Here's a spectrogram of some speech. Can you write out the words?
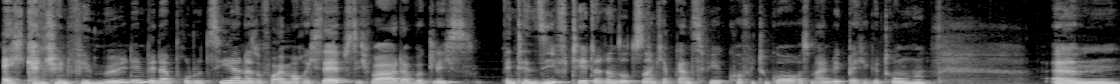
echt ganz schön viel Müll, den wir da produzieren. Also vor allem auch ich selbst. Ich war da wirklich Intensivtäterin sozusagen. Ich habe ganz viel Coffee to go aus dem Einwegbecher getrunken. Ähm,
